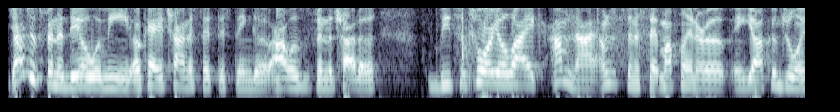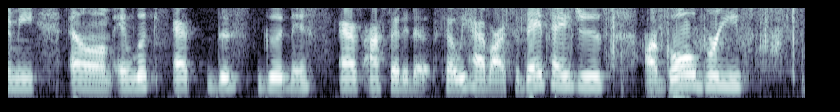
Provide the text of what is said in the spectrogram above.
Y'all just finna deal with me, okay? Trying to set this thing up. I was finna try to be tutorial like i'm not. I'm just gonna set my planner up and y'all can join me um and look at this goodness as i set it up. So we have our today pages our goal briefs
